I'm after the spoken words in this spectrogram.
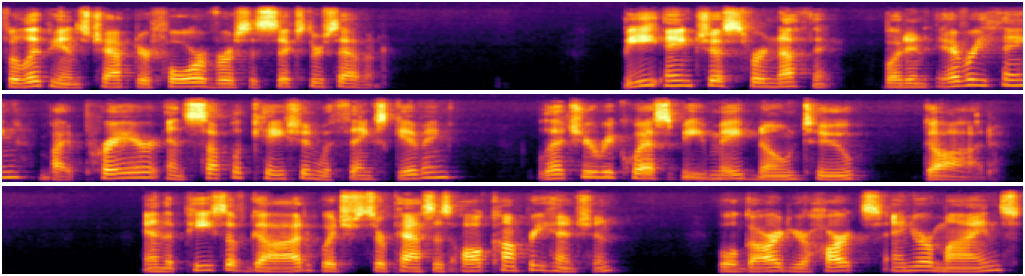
Philippians chapter 4 verses 6 through 7. Be anxious for nothing, but in everything by prayer and supplication with thanksgiving let your requests be made known to God. And the peace of God, which surpasses all comprehension, will guard your hearts and your minds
